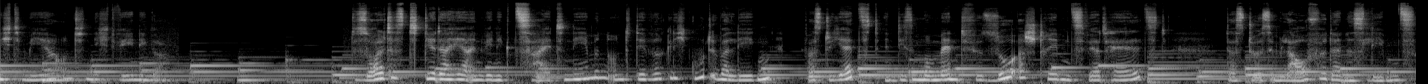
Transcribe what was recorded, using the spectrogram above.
Nicht mehr und nicht weniger. Du solltest dir daher ein wenig Zeit nehmen und dir wirklich gut überlegen, was du jetzt in diesem Moment für so erstrebenswert hältst, dass du es im Laufe deines Lebens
